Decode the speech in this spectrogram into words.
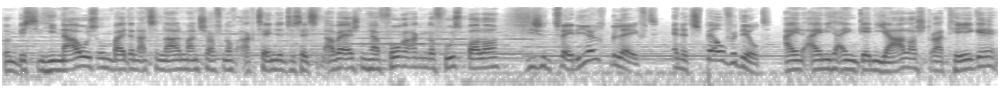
so ein bisschen hinaus, um bei der Nationalmannschaft noch Akzente zu setzen. Aber er ist ein hervorragender Fußballer. Die zijn tweede jeugd beleeft en het spel verdeelt. Ein, eigentlich ein genialer Stratege,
